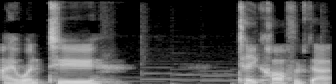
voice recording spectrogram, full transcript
I want to take half of that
